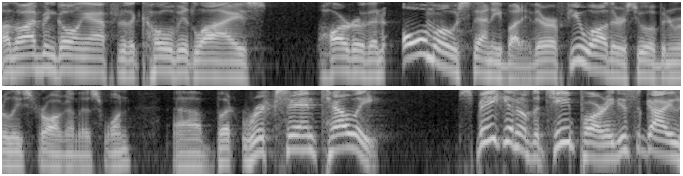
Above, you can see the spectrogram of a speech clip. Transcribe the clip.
Although I've been going after the COVID lies harder than almost anybody. There are a few others who have been really strong on this one. Uh, but Rick Santelli, speaking of the Tea Party, this is the guy who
